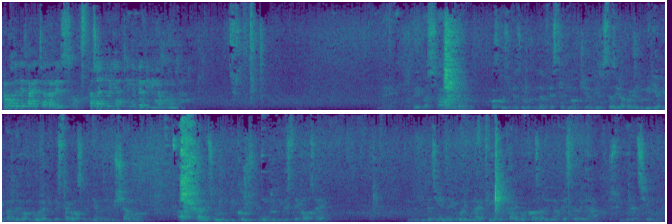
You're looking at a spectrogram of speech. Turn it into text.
Lo potete fare già da adesso, facendo gli atti nella divina volontà. Vorrei passare qualcosina solo sulla festa di oggi, anche se stasera poi nell'umilia vi parlerò ancora di questa cosa, vediamo se riusciamo a toccare solo un piccolo spunto di queste cose. Eh? di pazienza che volevo un attimo toccare qualcosa della festa della trasfigurazione.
